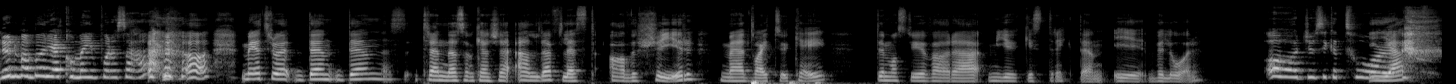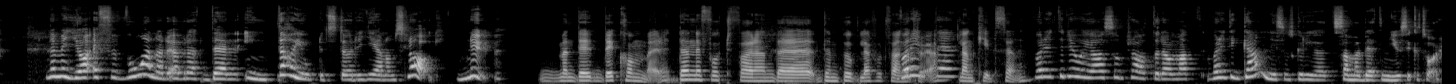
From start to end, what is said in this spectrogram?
nu när man börjar komma in på det så här. ja, men jag tror att den, den trenden som kanske allra flest avskyr med Y2K, det måste ju vara mjukisdräkten i velour. Åh, Juicy Couture! Ja, Nej men jag är förvånad över att den inte har gjort ett större genomslag nu. men det, det kommer. Den är fortfarande, den bubblar fortfarande tror jag, inte- bland kidsen. Var det inte du och jag som pratade om att, var det inte Gunny som skulle göra ett samarbete med Music Couture?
